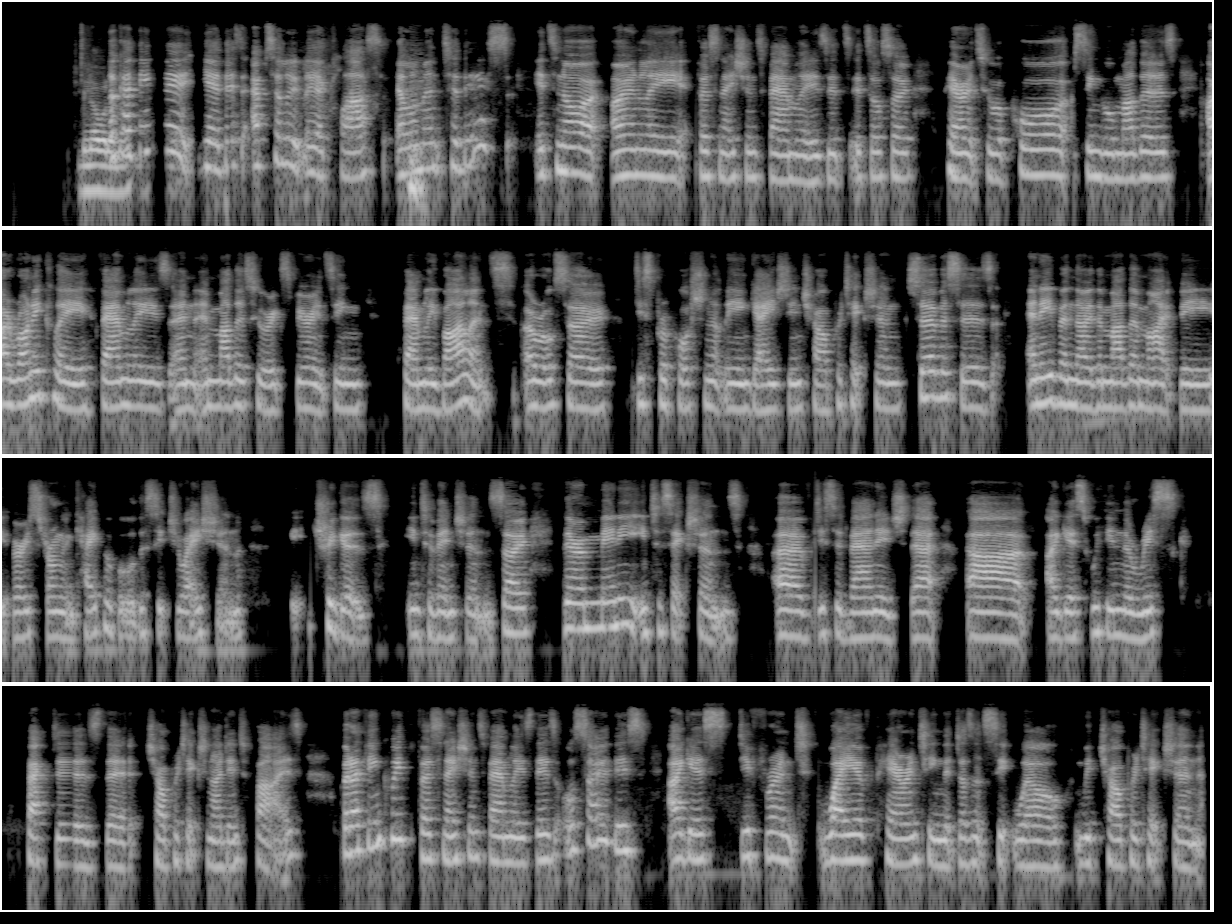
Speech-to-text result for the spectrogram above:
Do you know what Look, I mean? I think that, yeah, there's absolutely a class hmm. element to this. It's not only First Nations families, it's, it's also parents who are poor, single mothers. Ironically, families and, and mothers who are experiencing family violence are also disproportionately engaged in child protection services. And even though the mother might be very strong and capable, the situation triggers interventions. So there are many intersections of disadvantage that are, I guess, within the risk factors that child protection identifies. But I think with First Nations families, there's also this, I guess, different way of parenting that doesn't sit well with child protection.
